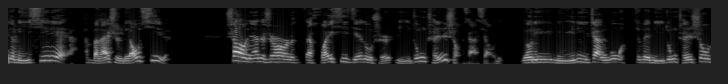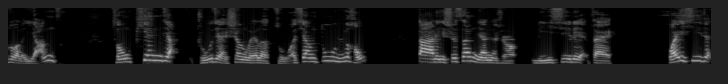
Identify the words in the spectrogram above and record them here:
个李希烈呀，他本来是辽西人，少年的时候呢，在淮西节度使李忠臣手下效力，由于屡立战功啊，就被李忠臣收做了养子，从偏将逐渐升为了左乡都虞侯。大历十三年的时候，李希烈在淮西镇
